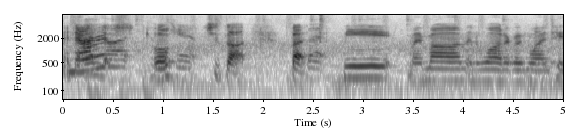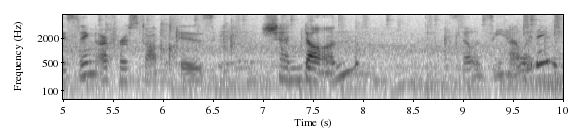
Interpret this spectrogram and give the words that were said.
and now I'm we're not. Oh, she's not. But, But- me, my mom, and Juan are going wine tasting. Our first stop is Chandon. So let's see how it is.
